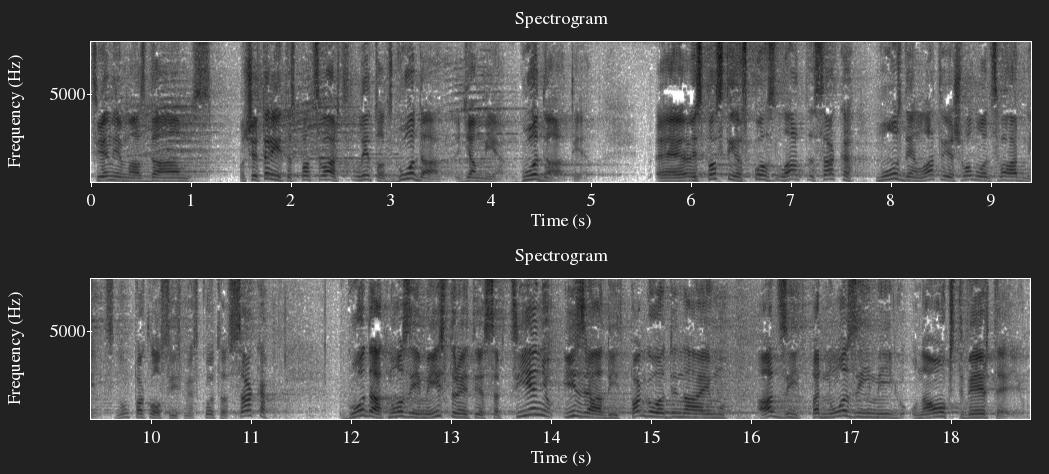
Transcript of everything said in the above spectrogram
cienījamās dāmas. Un šeit arī tas pats vārds lietots godājamie, godātie. E, es paskatījos, ko saka mūsdienu latviešu valodas vārnīca. Nu, paklausīsimies, ko tas saka. Godāt nozīmē izturēties ar cieņu, izrādīt pagodinājumu, atzīt par nozīmīgu un augstu vērtējumu.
